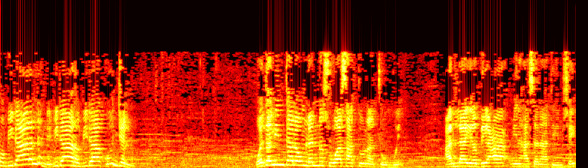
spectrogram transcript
ነው። ቢዳ አይደል እንዴ? ቢዳ ነው። ቢዳ እኮ ወንጀል ነው ወተሚንተ ለሁም ለእነሱ ዋስ አትሆናቸውም ወይ አላ የዲዓ ሚን ሐሰናትህም ሸይ።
